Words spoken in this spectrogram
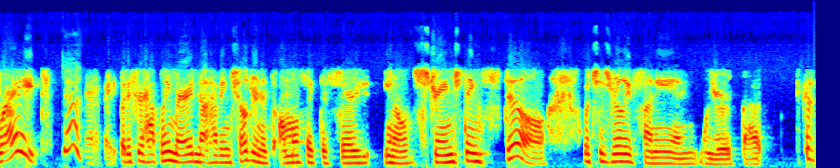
Right. Yeah. Right. But if you're happily married, not having children, it's almost like this very, you know, strange thing still, which is really funny and weird. But because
